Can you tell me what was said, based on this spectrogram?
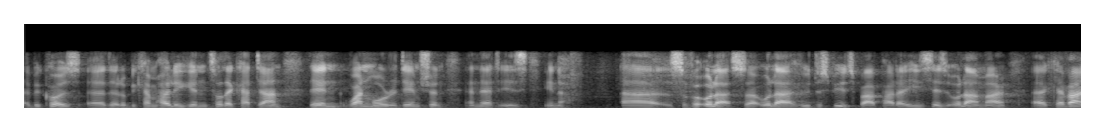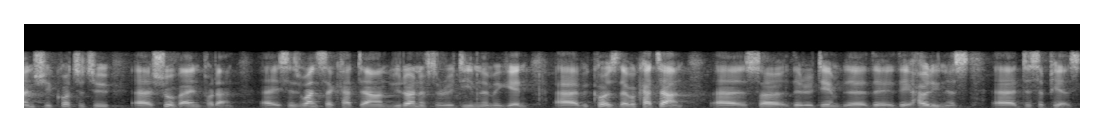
uh, because uh, they'll become holy again until they're cut down. Then one more redemption, and that is enough. Uh, so for Ula, so Ula who disputes Bar he says Ula Amar uh, Kavan Shikotutu uh, Shuv Ein Podan. He says once they're cut down, you don't have to redeem them again uh, because they were cut down. Uh, so the redeem, uh, the, the holiness disappears.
